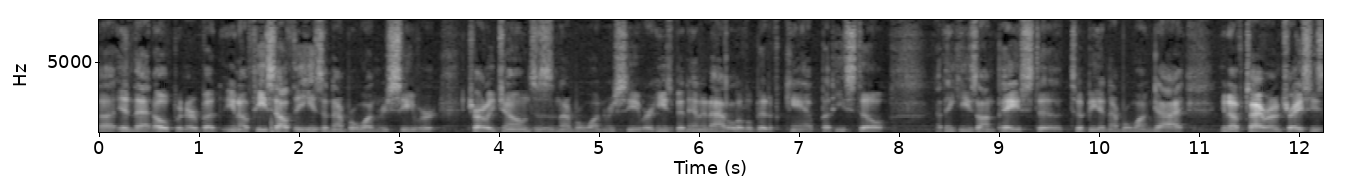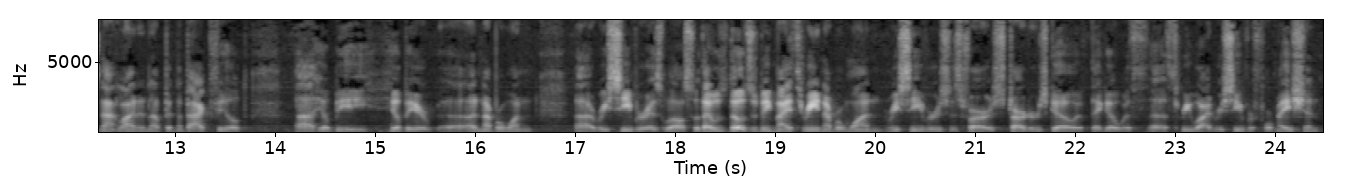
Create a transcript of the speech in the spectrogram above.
uh, in that opener. But you know, if he's healthy, he's a number one receiver. Charlie Jones is a number one receiver. He's been in and out a little bit of camp, but he's still. I think he's on pace to, to be a number one guy. You know, if Tyrone Tracy's not lining up in the backfield, uh, he'll be he'll be a, a number one uh, receiver as well. So those those would be my three number one receivers as far as starters go. If they go with uh, three wide receiver formation,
